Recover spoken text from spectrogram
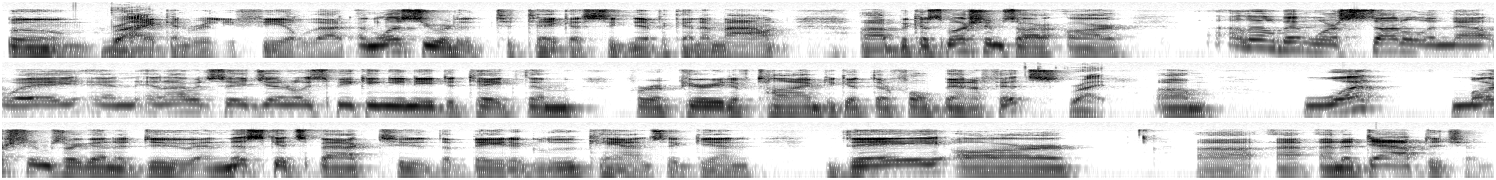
boom, right. I can really feel that, unless you were to, to take a significant amount, uh, because mushrooms are are a little bit more subtle in that way, and and I would say, generally speaking, you need to take them for a period of time to get their full benefits. Right. Um, what mushrooms are going to do, and this gets back to the beta glucans again. They are uh, an adaptogen.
